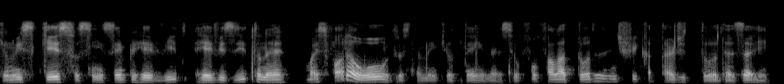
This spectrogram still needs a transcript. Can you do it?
que eu não esqueço, assim, sempre revisito, revisito, né? Mas fora outras também que eu tenho, né? Se eu for falar todas, a gente fica a tarde todas aí,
